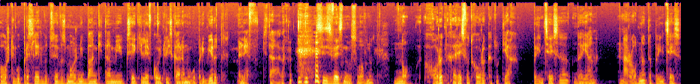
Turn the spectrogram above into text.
още го преследват всевъзможни банки там и всеки лев, който изкара му го прибират. Лев, става с известна условност. Но хората харесват хора като тях. Принцеса Даяна. Народната принцеса.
